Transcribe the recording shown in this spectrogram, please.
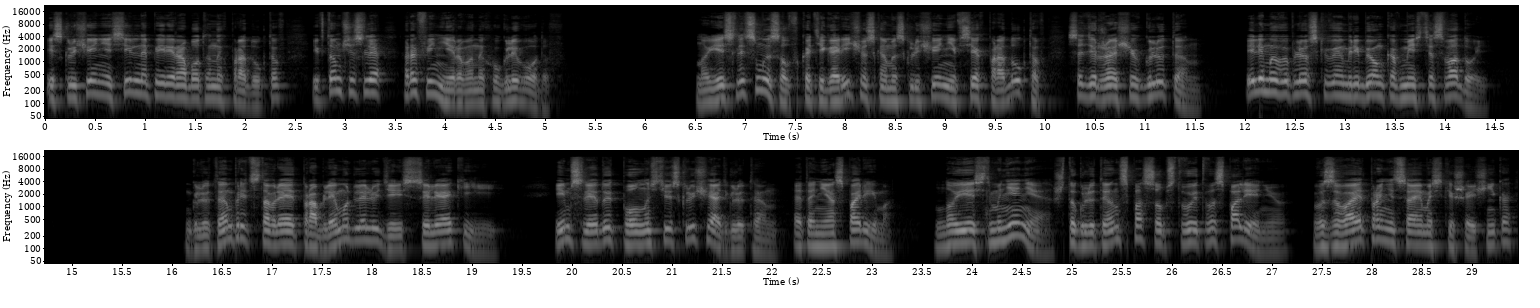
исключение сильно переработанных продуктов и в том числе рафинированных углеводов. Но есть ли смысл в категорическом исключении всех продуктов, содержащих глютен? Или мы выплескиваем ребенка вместе с водой? Глютен представляет проблему для людей с целиакией. Им следует полностью исключать глютен, это неоспоримо. Но есть мнение, что глютен способствует воспалению, вызывает проницаемость кишечника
